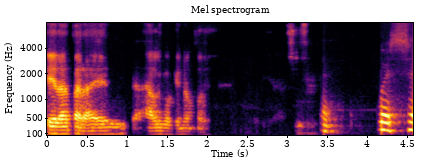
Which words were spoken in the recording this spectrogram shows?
era para él algo que no podía sufrir. Pues eh,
